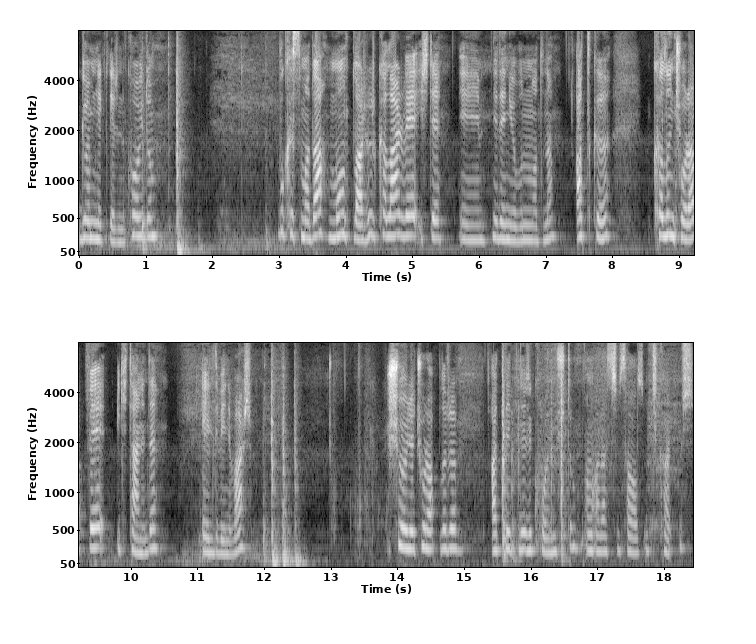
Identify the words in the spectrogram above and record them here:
gömleklerini koydum. Bu kısma da montlar, hırkalar ve işte e, ne deniyor bunun adına? Atkı, kalın çorap ve iki tane de eldiveni var. Şöyle çorapları, atletleri koymuştum ama Aras'cığım sağ olsun çıkartmış.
